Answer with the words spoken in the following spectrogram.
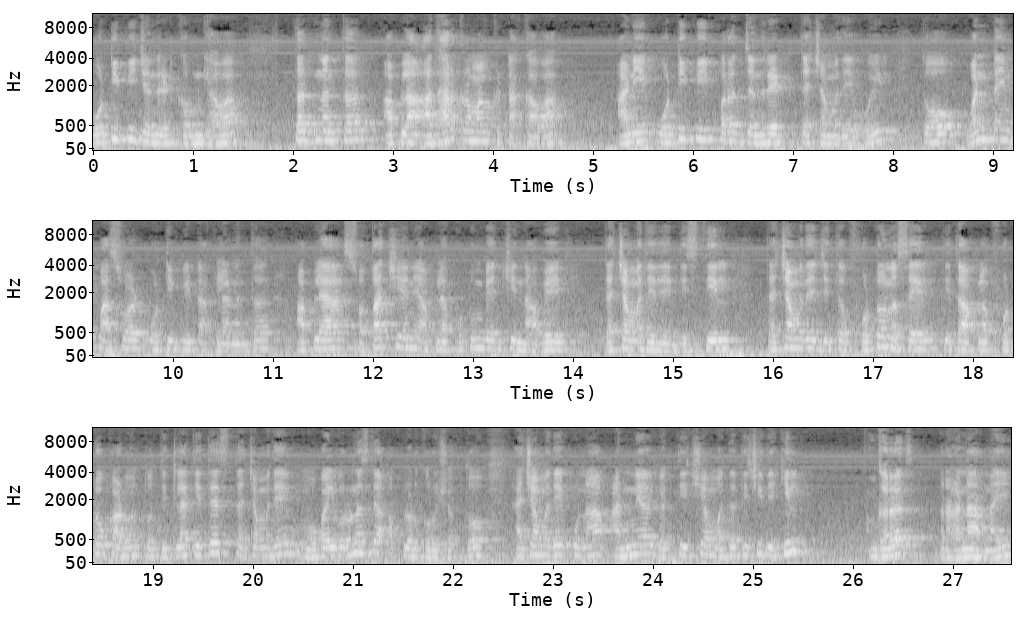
ओ टी पी जनरेट करून घ्यावा. तदनंतर आपला आधार क्रमांक टाकावा आणि ओ टी पी परत जनरेट त्याच्यामध्ये होईल. तो one time password O T P टाकल्यानंतर आपल्या स्वतःची आणि आपल्या कुटुंबियांची नावे त्याच्यामध्ये जे दिसतील त्याच्यामध्ये जिथं फोटो नसेल तिथं आपला फोटो काढून तो तिथल्या तिथेच त्याच्यामध्ये मोबाईलवरूनच ते अपलोड करू शकतो. ह्याच्यामध्ये पुन्हा अन्य व्यक्तीच्या मदतीची देखील गरज राहणार नाही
